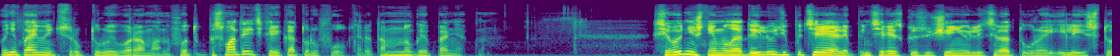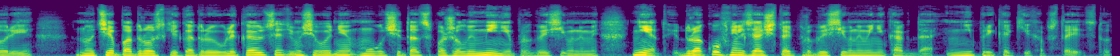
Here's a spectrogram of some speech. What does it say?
вы не поймете структуру его романов. Вот посмотрите карикатуру Фолкнера, там многое понятно. Сегодняшние молодые люди потеряли интерес к изучению литературы или истории – но те подростки, которые увлекаются этим сегодня, могут считаться, пожалуй, менее прогрессивными. Нет, дураков нельзя считать прогрессивными никогда, ни при каких обстоятельствах.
